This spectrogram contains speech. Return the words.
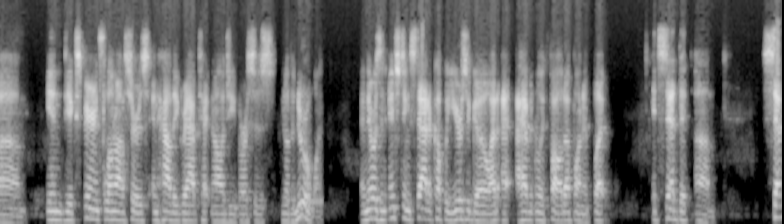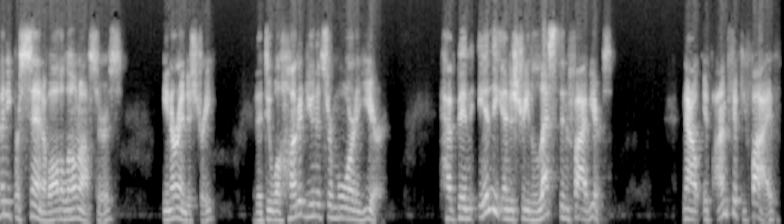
um, in the experienced loan officers and how they grab technology versus you know the newer one. And there was an interesting stat a couple years ago. I, I, I haven't really followed up on it, but it said that um, 70% of all the loan officers in our industry that do 100 units or more in a year have been in the industry less than five years. Now, if I'm 55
